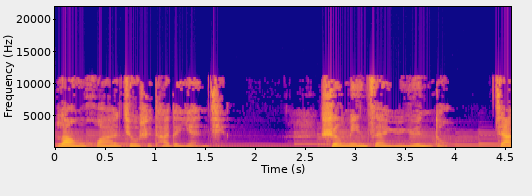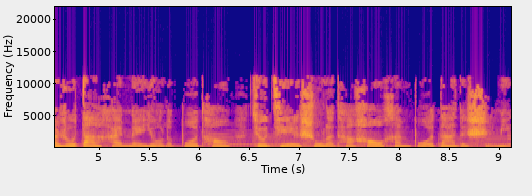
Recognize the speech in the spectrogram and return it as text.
浪花就是他的眼睛。生命在于运动，假如大海没有了波涛，就结束了它浩瀚博大的使命，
